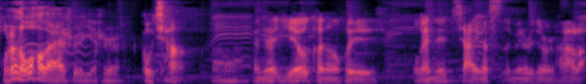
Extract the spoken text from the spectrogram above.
火车头后来是也是够呛，啊，感觉也有可能会，我感觉下一个死没准就是他了。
